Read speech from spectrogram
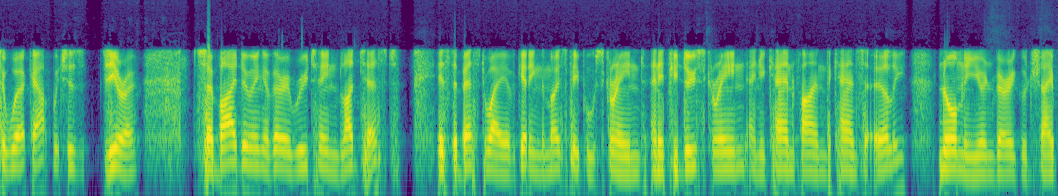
to work out, which is zero. So by doing a very routine blood test, it's the best way of getting the most people screened. And if you do screen and you can find the cancer early, normally you're in very good shape.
